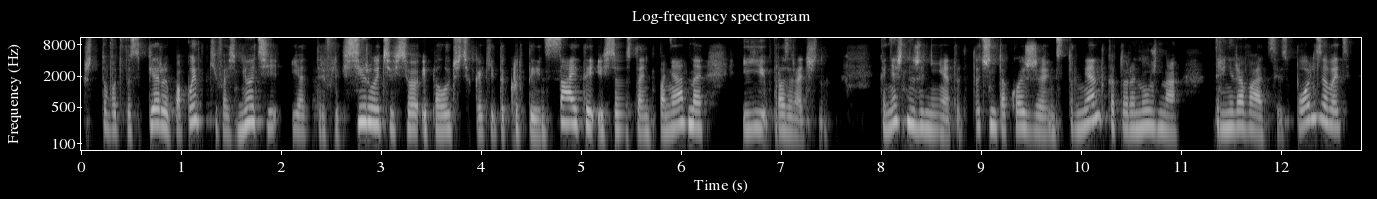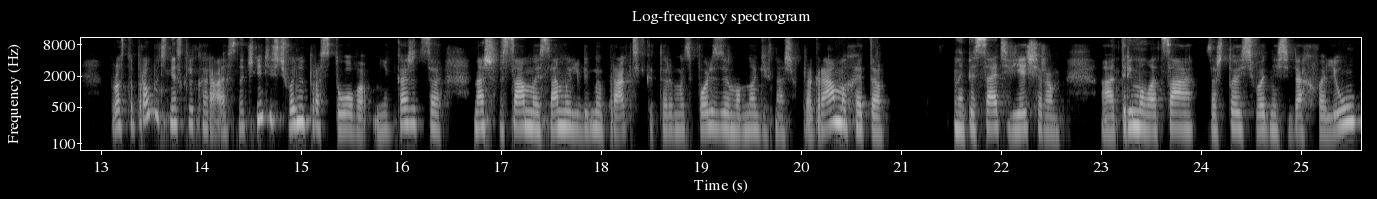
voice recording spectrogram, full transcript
что вот вы с первой попытки возьмете и отрефлексируете все, и получите какие-то крутые инсайты, и все станет понятно и прозрачно. Конечно же, нет. Это точно такой же инструмент, который нужно тренироваться, использовать. Просто пробуйте несколько раз. Начните с чего-нибудь простого. Мне кажется, наши самые-самые любимые практики, которые мы используем во многих наших программах, это написать вечером а, три молодца, за что я сегодня себя хвалю,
